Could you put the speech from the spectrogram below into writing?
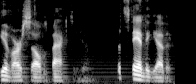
give ourselves back to Him. Let's stand together.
